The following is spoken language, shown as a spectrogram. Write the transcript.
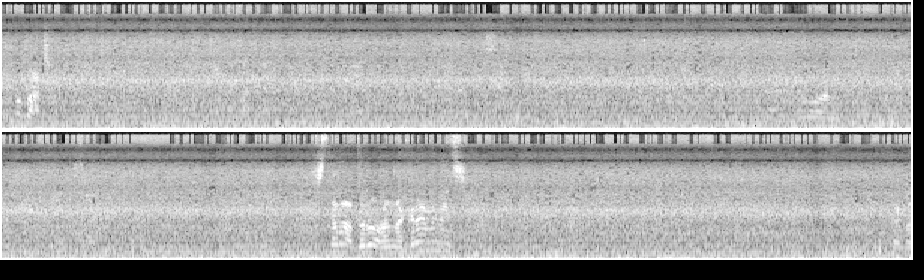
то побачимо. Вон. Стара дорога на Кременець. Треба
